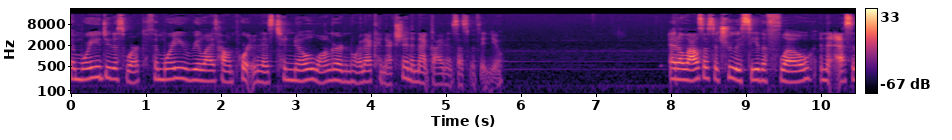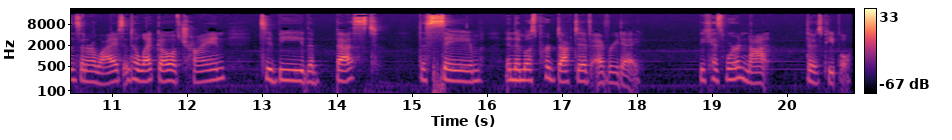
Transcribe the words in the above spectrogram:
The more you do this work, the more you realize how important it is to no longer ignore that connection and that guidance that's within you. It allows us to truly see the flow and the essence in our lives and to let go of trying to be the best, the same, and the most productive every day because we're not those people.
